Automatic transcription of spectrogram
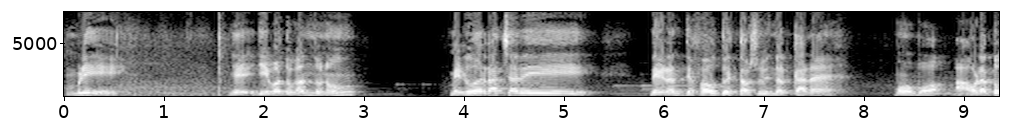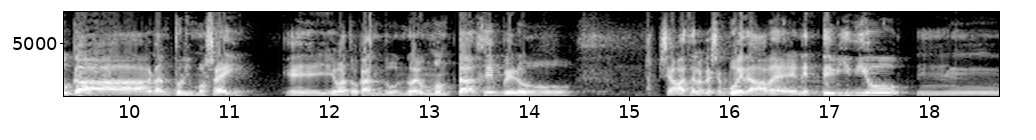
Hombre, ya, lleva tocando, ¿no? Menuda racha de, de Gran Theft Auto he estado subiendo al canal. Bueno, pues ahora toca Gran Turismo 6, que lleva tocando. No es un montaje, pero se va a hacer lo que se pueda. A ver, en este vídeo mmm,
